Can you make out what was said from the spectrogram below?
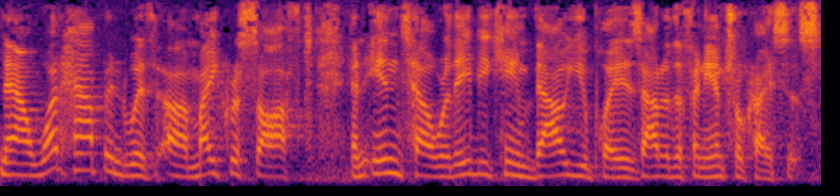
Now, what happened with uh, Microsoft and Intel, where they became value plays out of the financial crisis?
